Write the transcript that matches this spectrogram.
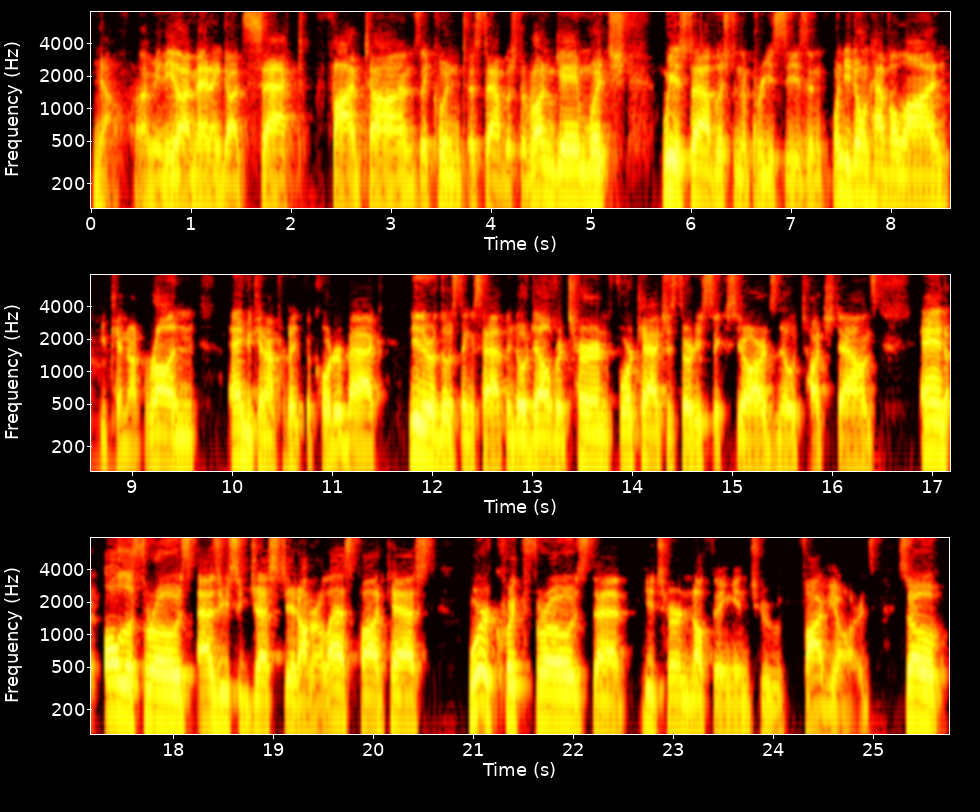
No, I mean Eli Manning got sacked five times. They couldn't establish the run game, which we established in the preseason. When you don't have a line, you cannot run, and you cannot protect the quarterback. Neither of those things happened. Odell returned, four catches, 36 yards, no touchdowns. And all the throws, as you suggested on our last podcast, were quick throws that he turned nothing into five yards. So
